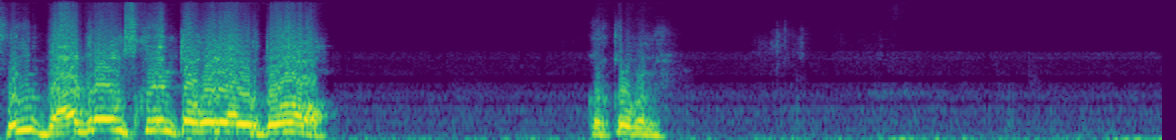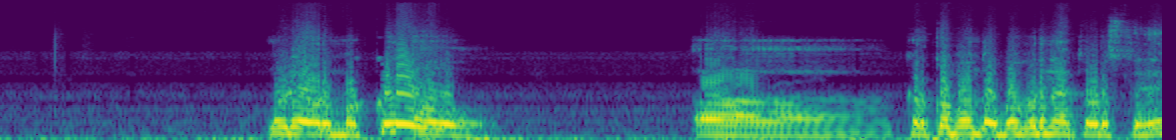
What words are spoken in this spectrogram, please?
ಫುಲ್ ಬ್ಯಾಕ್ ಗ್ರೌಂಡ್ ಸ್ಕ್ರೀನ್ ತಗೊಳ್ಳಿ ಅವ್ರದ್ದು ಕರ್ಕೊಬನ್ನಿ ನೋಡಿ ಅವ್ರ ಮಕ್ಕಳು ಕರ್ಕೊಬಂದು ಒಬ್ಬೊಬ್ಬರನ್ನ ತೋರಿಸ್ತೇನೆ.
